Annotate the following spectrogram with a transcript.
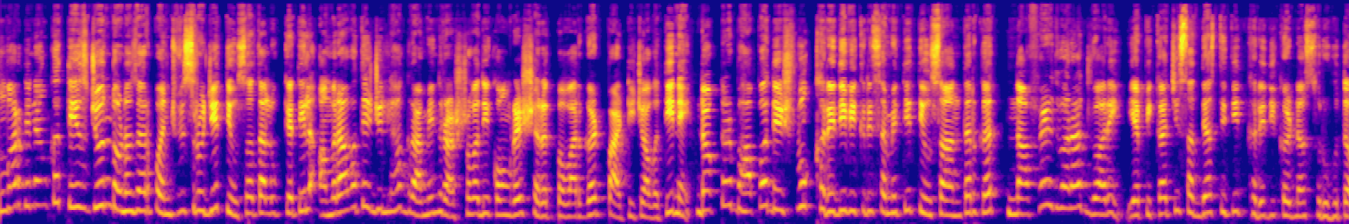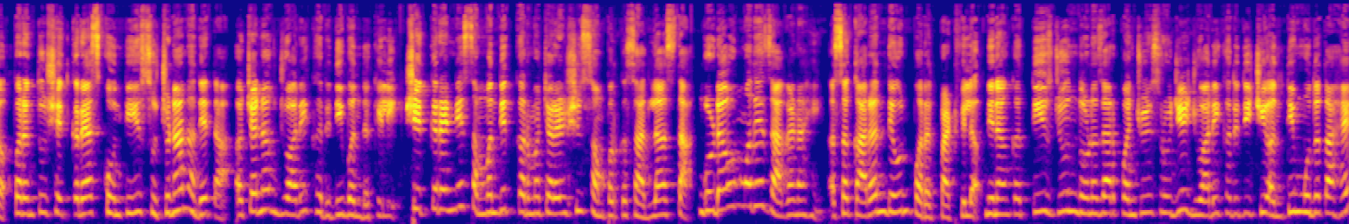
são दिनांक तीस जून दोन हजार पंचवीस रोजी तिवसा तालुक्यातील अमरावती जिल्हा ग्रामीण राष्ट्रवादी काँग्रेस शरद पवार गट पार्टीच्या वतीने डॉक्टर भाप देशमुख खरेदी विक्री समिती तिवसा अंतर्गत नाफेडद्वारा ज्वारी या पिकाची सध्या स्थितीत खरेदी करणं सुरू होतं. परंतु शेतकऱ्यास कोणतीही सूचना न देता अचानक ज्वारी खरेदी बंद केली. शेतकऱ्यांनी संबंधित कर्मचाऱ्यांशी संपर्क साधला असता गोडाऊन मध्ये जागा नाही असं कारण देऊन परत पाठविलं. दिनांक तीस जून दोन हजार पंचवीस रोजी ज्वारी खरेदीची अंतिम मुदत आहे.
